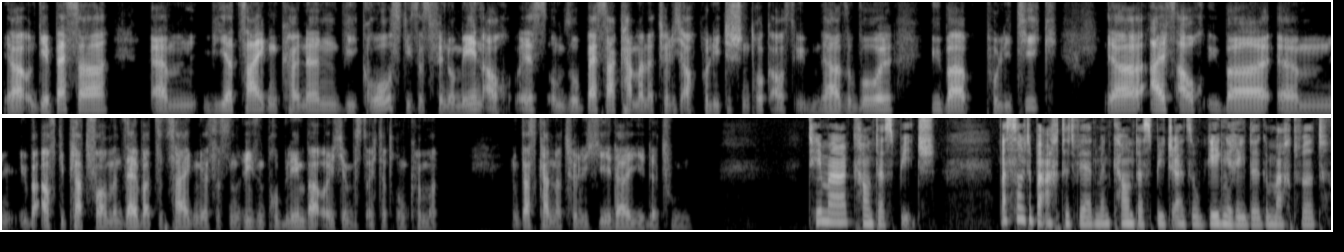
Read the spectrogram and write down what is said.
Ja, und je besser ähm, wir zeigen können, wie groß dieses Phänomen auch ist, umso besser kann man natürlich auch politischen Druck ausüben. Ja, sowohl über Politik, ja, als auch über, ähm, über auf die Plattformen selber zu zeigen, es ist ein Riesenproblem bei euch, ihr müsst euch darum kümmern. Und das kann natürlich jeder, jeder tun. Thema Counterspeech. Was sollte beachtet werden, wenn Counterspeech, also Gegenrede, gemacht wird?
